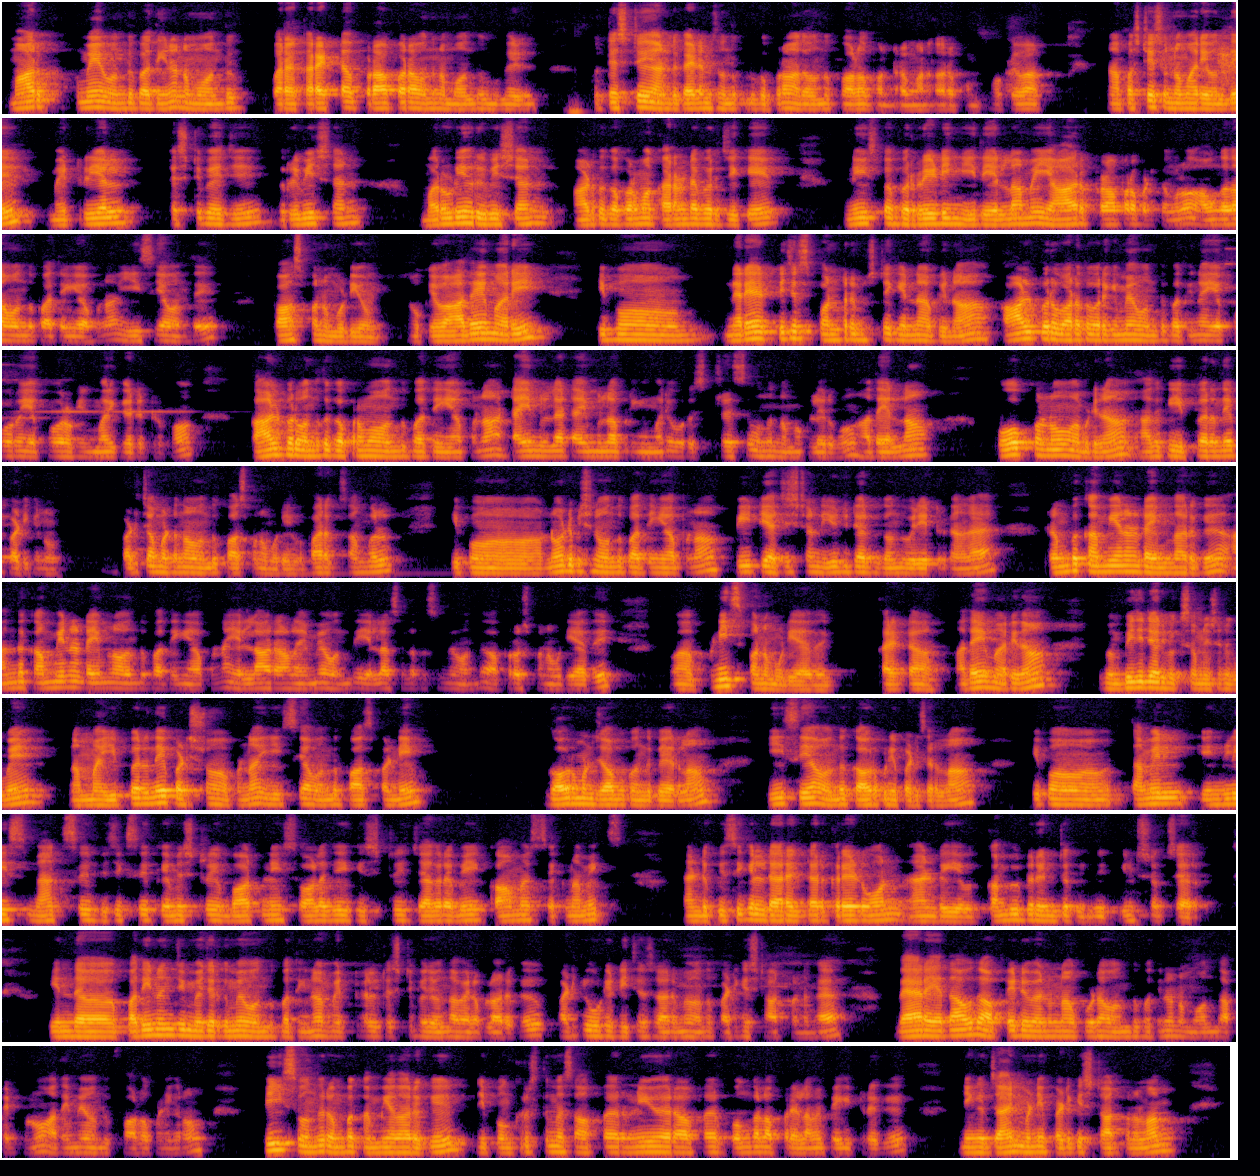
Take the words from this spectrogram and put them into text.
மார்க்குமே வந்து பார்த்திங்கன்னா நம்ம வந்து வர கரெக்டாக ப்ராப்பராக வந்து நம்ம வந்து டெஸ்ட்டு அண்ட் கைடன்ஸ் வந்து கொடுக்க போகிறோம் அதை வந்து ஃபாலோ பண்ணுற மாதிரி தான் இருக்கும். ஓகேவா நான் ஃபஸ்ட்டே சொன்ன மாதிரி வந்து மெட்டீரியல் டெஸ்ட் பேஜு ரிவிஷன் மறுபடியும் ரிவிஷன் அதுக்கப்புறமா current affair GK newspaper reading இது எல்லாமே யார் ப்ராப்பராக படித்தாங்களோ அவங்க தான் வந்து பார்த்தீங்க அப்படின்னா ஈஸியாக வந்து பாஸ் பண்ண முடியும். ஓகேவா அதே மாதிரி இப்போ நிறைய டீச்சர்ஸ் பண்ணுற மிஸ்டேக் என்ன அப்படின்னா கால்பர் வரது வரைக்குமே வந்து பார்த்தீங்கன்னா எப்போ வரும் எப்போ வரும் அப்படிங்கிற மாதிரி கேட்டுட்ருக்கோம் கால்பர் வந்ததுக்கப்புறமா வந்து பார்த்தீங்க அப்படின்னா டைம் இல்லை டைம் இல்லை அப்படிங்கிற மாதிரி ஒரு ஸ்ட்ரெஸ் வந்து நமக்குள்ளே இருக்கும். அதையெல்லாம் போக்கணும் அப்படின்னா அதுக்கு இப்போ இருந்தே படிக்கணும். படித்தா மட்டும்தான் வந்து பாஸ் பண்ண முடியும். ஃபார் எக்ஸாம்பிள் இப்போ நோட்டிஃபிகேஷன் வந்து பார்த்தீங்க அப்படின்னா பிடி அசிஸ்டன்ட் யூஜிடிஆருக்கு வந்து வெளியிட்டிருக்காங்க. ரொம்ப கம்மியான டைம் தான் இருக்குது அந்த கம்மியான டைமில் வந்து பார்த்தீங்க அப்படின்னா எல்லாராலையுமே வந்து எல்லா சிலபஸுமே வந்து அப்ரோச் பண்ண முடியாது. ஃபினிஷ் பண்ண முடியாது. கரெக்டாக அதே மாதிரி தான் இப்போ பிஜிடிஆர்பி எக்ஸாமினேஷனுக்குமே நம்ம இப்போ இருந்தே படிச்சிட்டோம் அப்படின்னா ஈஸியாக வந்து பாஸ் பண்ணி கவர்மெண்ட் ஜாபுக்கு வந்து போயிடலாம் ஈஸியாக வந்து கவர் பண்ணி படிச்சிடலாம் இப்போ Tamil English maths physics chemistry botany zoology history geography commerce economics and physical director grade one and computer instructor இந்த பதினஞ்சு மேஜருக்குமே வந்து பார்த்தீங்கன்னா மெட்டீரியல் டெஸ்ட் பேஜ் வந்து அவைலபிளாக இருக்குது படிக்கக்கூடிய டீச்சர்ஸ் எல்லாருமே வந்து படிக்க ஸ்டார்ட் பண்ணுங்கள் வேறு ஏதாவது அப்டேட் வேணும்னா கூட வந்து பார்த்தீங்கன்னா நம்ம வந்து அப்டேட் பண்ணுவோம். அதையுமே வந்து ஃபாலோ பண்ணிக்கிறோம். ஃபீஸ் வந்து ரொம்ப கம்மியாக தான் இருக்குது இப்போ Christmas offer new year offer Pongal offer எல்லாமே போய்கிட்டு இருக்கு. நீங்கள் ஜாயின் பண்ணி படிக்க ஸ்டார்ட் பண்ணலாம்.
